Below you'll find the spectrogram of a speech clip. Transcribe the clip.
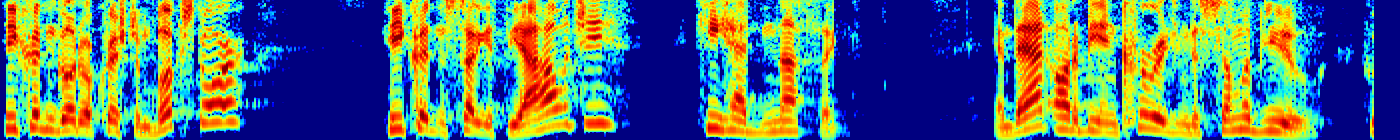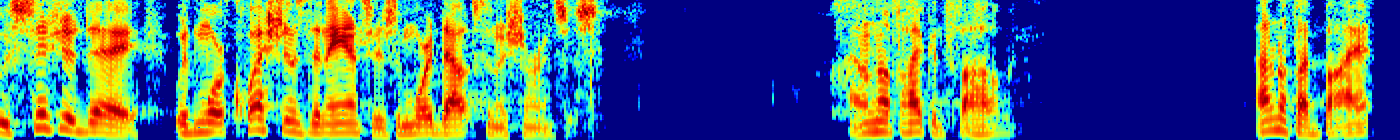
He couldn't go to a Christian bookstore. He couldn't study theology. He had nothing. And that ought to be encouraging to some of you who sit here today with more questions than answers and more doubts than assurances. I don't know if I can follow it. I don't know if I buy it.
